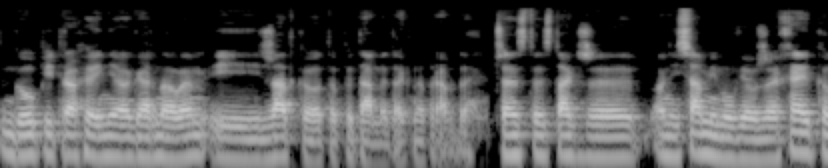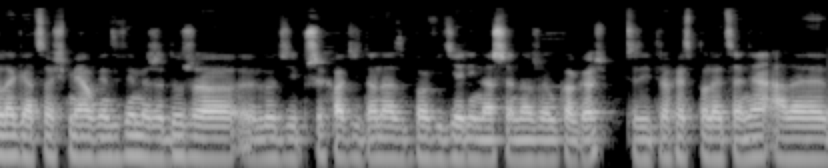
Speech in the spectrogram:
głupi trochę i nie ogarnąłem i rzadko o to pytamy tak naprawdę. Często jest tak, że oni sami mówią, że hej, kolega coś miał, więc wiemy, że dużo ludzi przychodzi do nas, bo widzieli nasze noże u kogoś, czyli trochę z polecenia, ale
